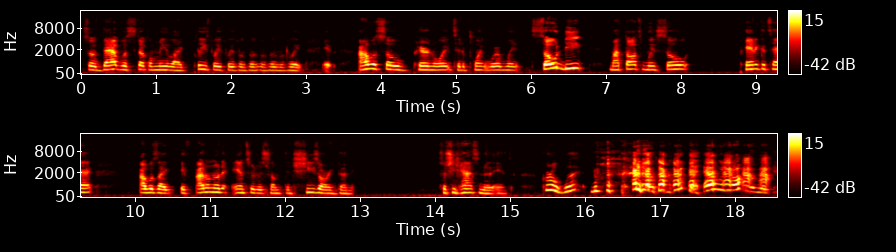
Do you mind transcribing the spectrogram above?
So that was stuck on me. Like, please, please, please, please, please, please, please, please. It, I was so paranoid to the point where it went so deep. My thoughts went so panic attack I was like, if I don't know the answer to something, she's already done it. So she has to know the answer. Girl, what? what the hell was wrong with me?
